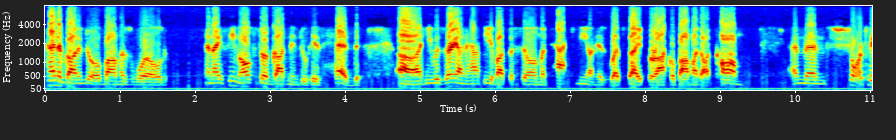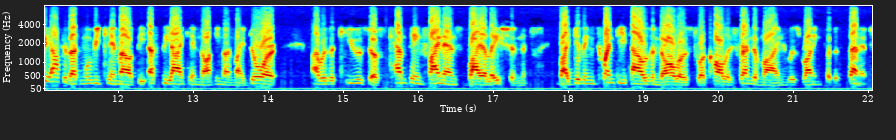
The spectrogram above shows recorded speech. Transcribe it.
kind of got into Obama's world. And I seem also to have gotten into his head. Uh, he was very unhappy about the film, attacked me on his website, barackobama.com. And then shortly after that movie came out, the FBI came knocking on my door. I was accused of campaign finance violation by giving $20,000 to a college friend of mine who was running for the Senate.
